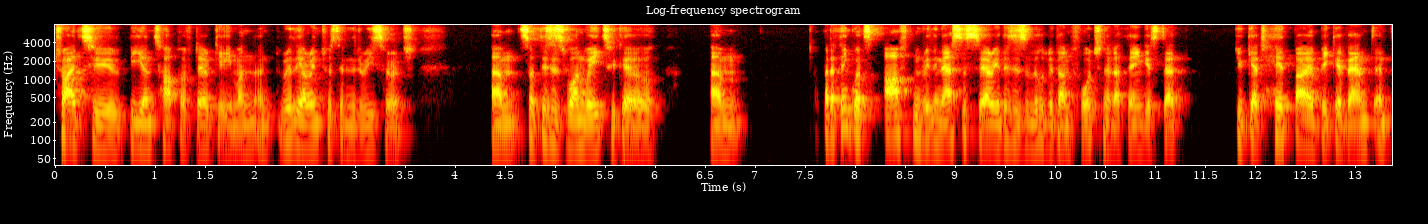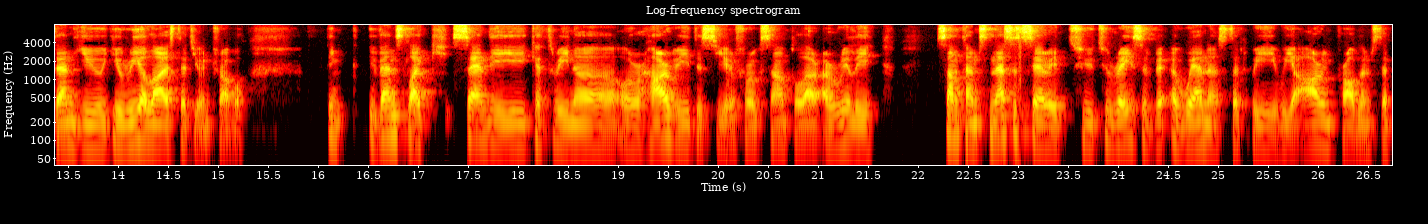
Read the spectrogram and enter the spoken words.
try to be on top of their game and, and really are interested in the research. Um, so this is one way to go. Um, but I think what's often really necessary, this is a little bit unfortunate, I think, is that you get hit by a big event and then you you realize that you're in trouble. I think events like Sandy, Katrina, or Harvey this year, for example, are, are really sometimes necessary to to raise awareness that we we are in problems that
